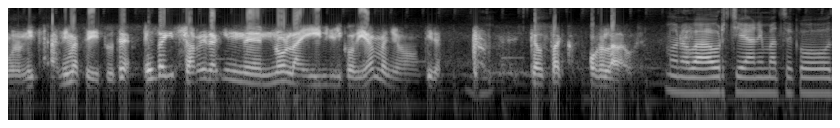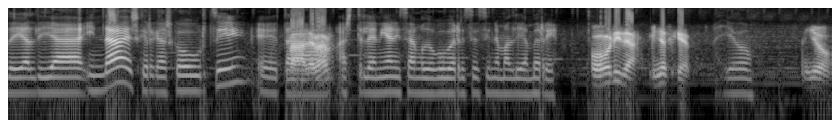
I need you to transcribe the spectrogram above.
bueno, nik animatze ditute. Ez dakit sarrerakin nola ibiliko dian, baino, tira, gauzak horrela dago. Bueno, ba, hortxe animatzeko deialdia inda, eskerrik asko urtzi, eta Vale, ba. astelenian izango dugu berriz ez zinemaldian berri. Hori da, mila esker. Aio. Aio.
